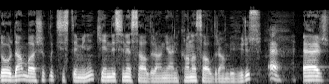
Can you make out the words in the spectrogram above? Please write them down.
doğrudan bağışıklık sisteminin kendisine saldıran yani kana saldıran bir virüs. Evet. Eğer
